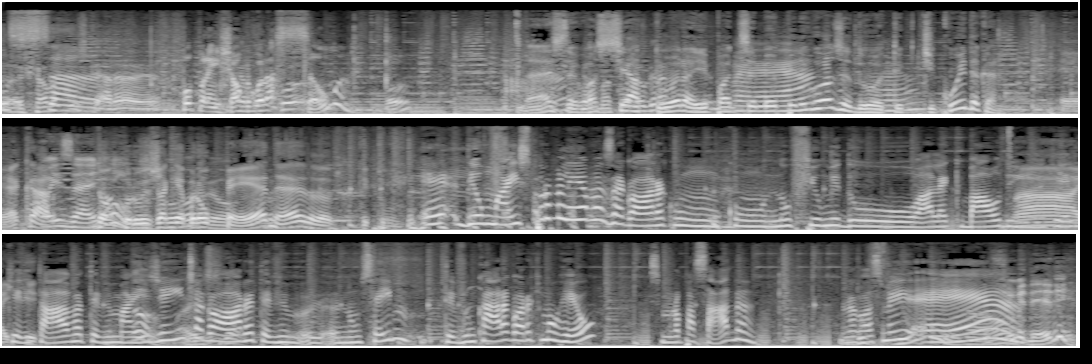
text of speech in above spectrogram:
Pensa. os caras. Pô, pra inchar o coração, mano. É, esse negócio uma de ser ator aí pode ser né? meio É, perigoso, Edu. Te, te cuida, cara. É, cara. Pois é, Tom gente. Cruise já quebrou o pé, né? Que tu- É, deu mais problemas agora com, com, no filme do Alec Baldwin, Ai, aquele que, ele que- tava. Teve mais Não, gente agora. Teve, eu não sei, teve um cara agora que morreu semana passada. Um negócio meio. O É. filme dele?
